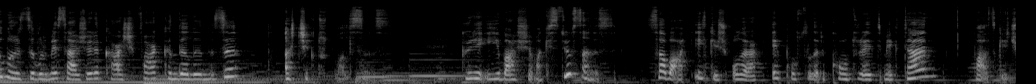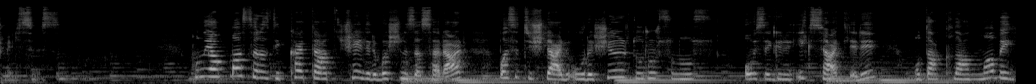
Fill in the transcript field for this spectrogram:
ıvır zıvır mesajlara karşı farkındalığınızı açık tutmalısınız. Güne iyi başlamak istiyorsanız sabah ilk iş olarak e-postaları kontrol etmekten vazgeçmelisiniz. Bunu yapmazsanız dikkat dağıtıcı şeyleri başınıza sarar, basit işlerle uğraşır durursunuz. Oysa günün ilk saatleri odaklanma ve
